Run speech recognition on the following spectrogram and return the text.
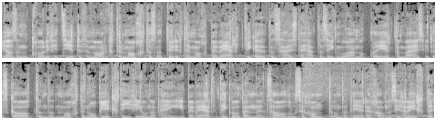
Ja, so ein qualifizierter Vermarkter macht das natürlich. Der macht Bewertungen. Das heißt, der hat das irgendwo einmal gelernt und weiß, wie das geht und macht eine objektive, unabhängige Bewertung, wo dann eine Zahl rauskommt und an der kann man sich richten.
